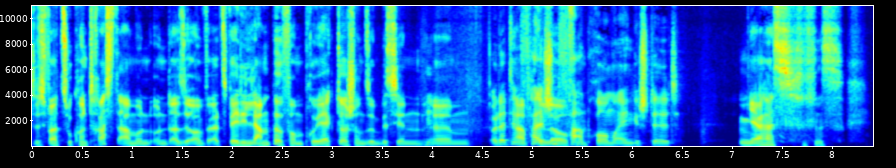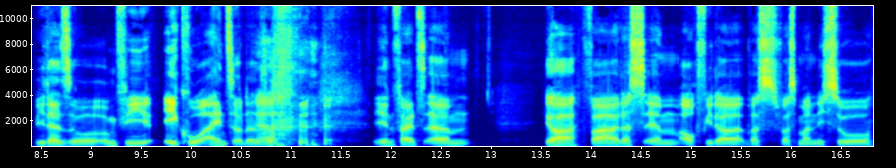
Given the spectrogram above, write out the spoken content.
das war zu kontrastarm und, und also als wäre die Lampe vom Projektor schon so ein bisschen ähm, Oder den falschen abgelaufen. Farbraum eingestellt. Ja, es ist wieder so irgendwie Eco 1 oder Ja. so. Jedenfalls, ähm, ja, war das ähm, auch wieder was, was man nicht so.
